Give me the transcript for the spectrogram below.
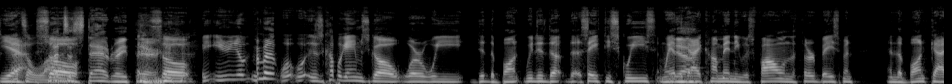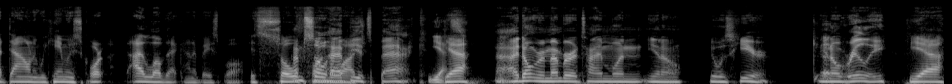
yeah. That's a lot. So, that's a stat right there. so you know, remember what- what- there's a couple games ago where we did the bunt, we did the, the safety squeeze, and we had Yeah. the guy come in. He was following the third baseman, and the bunt got down, and we came and scored. I love that kind of baseball. It's so. I'm so to happy watch. it's back. Yes. Yeah, I I don't remember a time when you know it was here. You know, really. yeah.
